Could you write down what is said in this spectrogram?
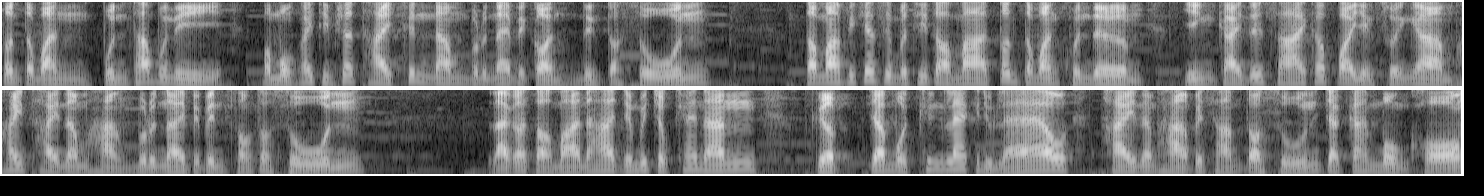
ต้นตะวันปุณทบุนีมาหม่งให้ทีมชาติไทยขึ้นนำบรูไนไปก่อน 1 ต่อ 0 ต่อมาเพียงแค่10นาทีต่อมาต้นตะวันคนเดิม ยิงไกลด้วยซ้ายเข้าไปอย่างสวยงาม ให้ไทยนำห่างบรูไนไปเป็น 2 ต่อ 0 แล้วก็ต่อมานะฮะยังไม่จบแค่นั้น เกือบจะหมดครึ่งแรกกันอยู่แล้ว ไทยนำห่างไป 3 ต่อ 0 จากการหม่งของ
